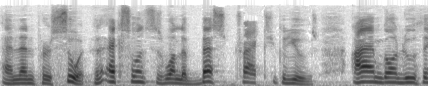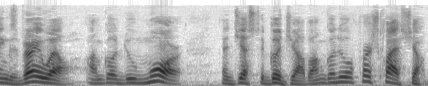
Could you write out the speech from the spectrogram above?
and then pursue it. And excellence is one of the best tracks you could use. I am going to do things very well. I'm going to do more than just a good job. I'm going to do a first class job.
